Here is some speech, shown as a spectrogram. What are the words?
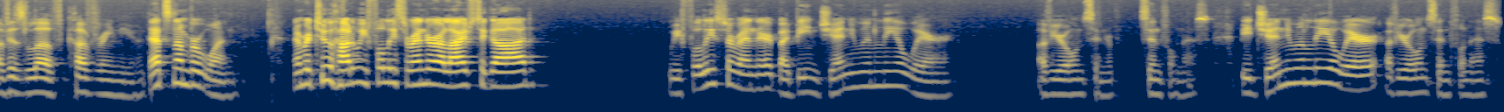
of His love covering you. That's number one. Number two, how do we fully surrender our lives to God? We fully surrender by being genuinely aware of your own sin- sinfulness. Be genuinely aware of your own sinfulness.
